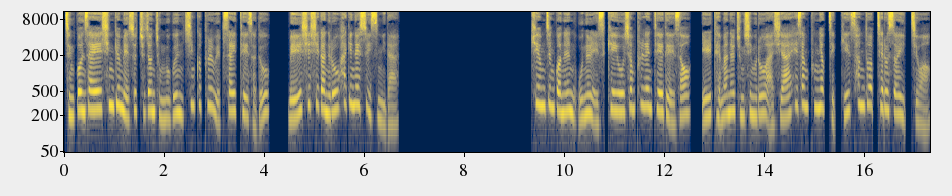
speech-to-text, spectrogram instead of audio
증권사의 신규 매수 추전 종목은 싱크풀 웹사이트에서도 매일 실시간으로 확인할 수 있습니다. 키움증권은 오늘 SK오션 플랜트에 대해서 일 대만을 중심으로 아시아 해상풍력 제키 선두업체로서의 입지와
